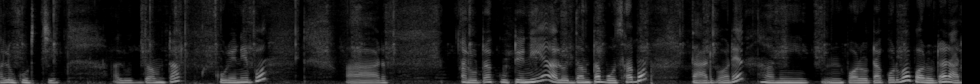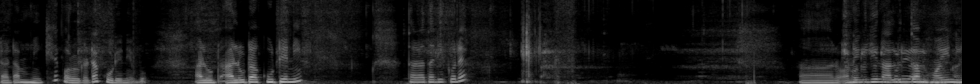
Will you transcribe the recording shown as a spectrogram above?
আলু কুটছি। আলুর দমটা করে নেব আর আলুটা কুটে নিয়ে আলুর দমটা বসাবো। তারপরে আমি পরোটা করব পরোটার আটাটা মেখে পরোটাটা করে নেব। আলু আলুটা কুটে নিই। তাড়াতাড়ি করে আর অনেকদিন আলুর দম হয়নি।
